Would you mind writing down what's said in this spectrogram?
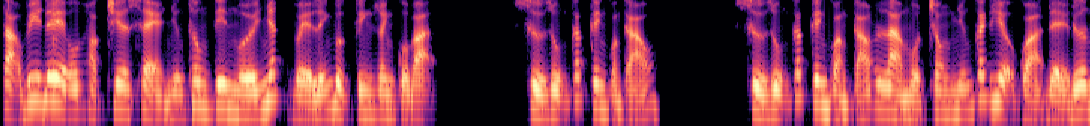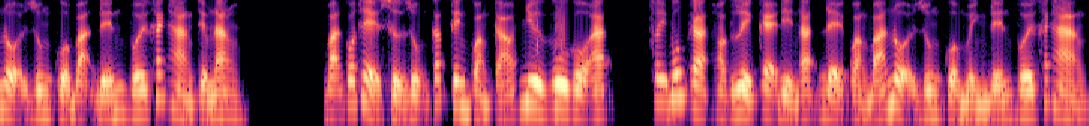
tạo video hoặc chia sẻ những thông tin mới nhất về lĩnh vực kinh doanh của bạn. Sử dụng các kênh quảng cáo. Sử dụng các kênh quảng cáo là một trong những cách hiệu quả để đưa nội dung của bạn đến với khách hàng tiềm năng. Bạn có thể sử dụng các kênh quảng cáo như Google Ads, Facebook Ads hoặc lì kệ đỉn Ads để quảng bá nội dung của mình đến với khách hàng.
